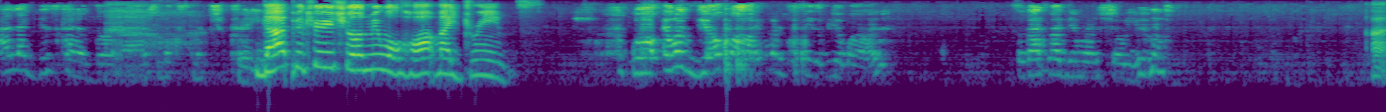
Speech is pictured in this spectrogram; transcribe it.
I like this kind of. She looks much pretty. That picture you showed me will haunt my dreams. Well, it was real one. I wanted to see the real one. So that's why I didn't want to show you. Uh,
